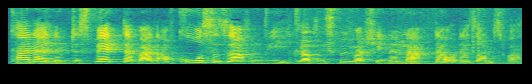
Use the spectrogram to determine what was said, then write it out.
Keiner mhm. nimmt es weg, da waren auch große Sachen wie, ich glaube, eine Spülmaschine lag da oder sonst was.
